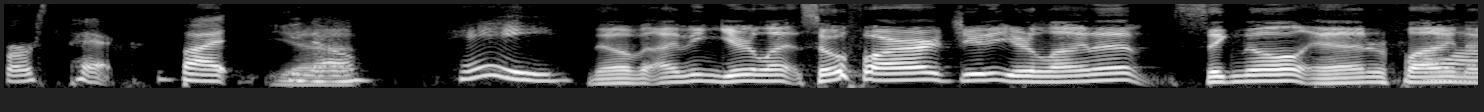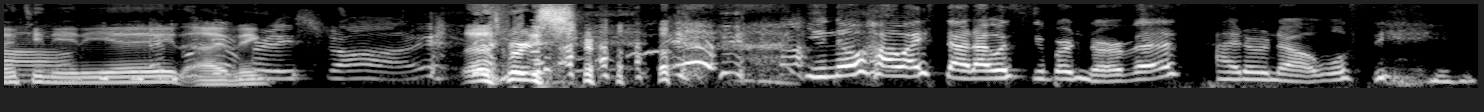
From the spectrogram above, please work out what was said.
first pick, but you know, hey, No, but I think your line so far, Judy, your lineup: Signal and Reply Wow. 1988. I looking think pretty strong. that's pretty strong. you know how I said I was super nervous? I don't know. We'll see.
